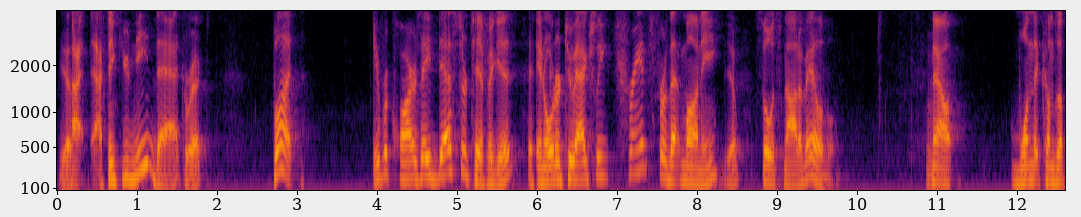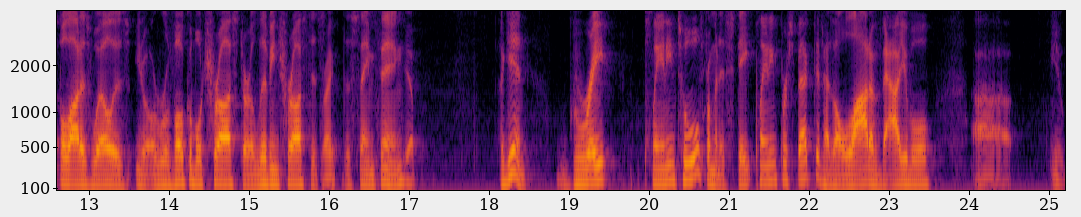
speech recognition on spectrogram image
Yes. I, I think you need that. Correct. But it requires a death certificate in order to actually transfer that money. Yep. So it's not available. Hmm. Now, one that comes up a lot as well is you know a revocable trust or a living trust. It's Right. the same thing. Yep. Again, great planning tool from an estate planning perspective. Has a lot of valuable, uh, you know,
